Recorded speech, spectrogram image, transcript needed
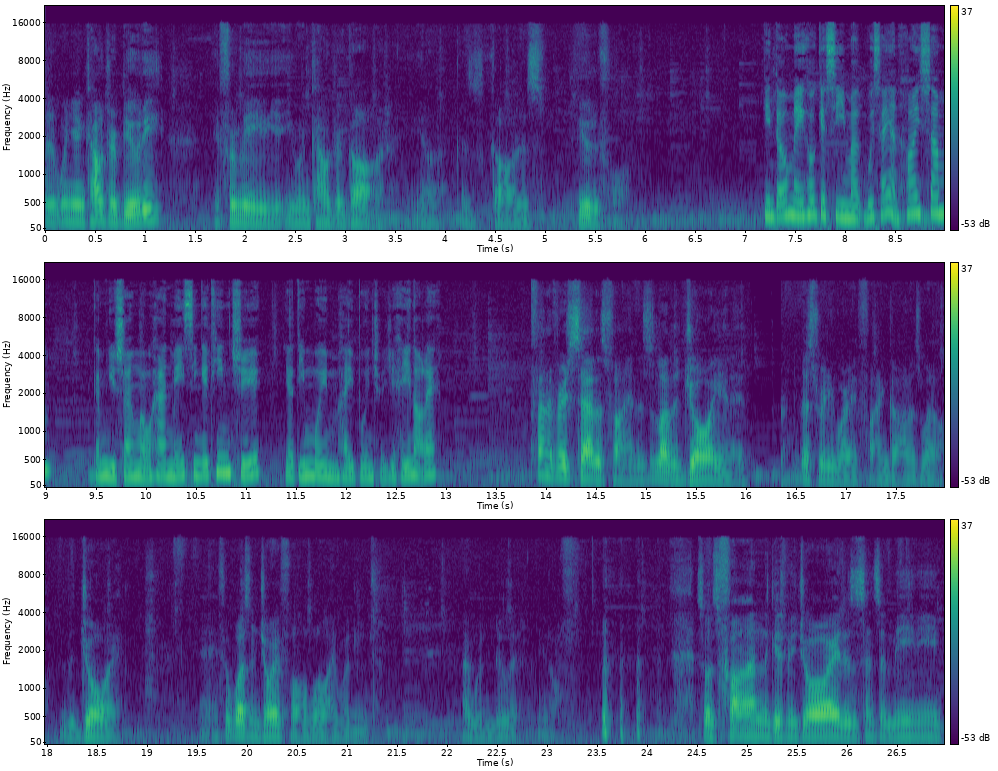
uh, when you encounter beauty, for me, you, you encounter God. You know, because God is beautiful. 见到美好嘅事物会使人开心，咁遇上无限美善嘅天主，又点会唔系伴随住喜乐呢？ I find it very satisfying. There's a lot of joy in it. That's really where I find God as well. The joy. If it wasn't joyful, well, I wouldn't. I wouldn't do it. You know. so it's fun. It gives me joy. There's a sense of meaning.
